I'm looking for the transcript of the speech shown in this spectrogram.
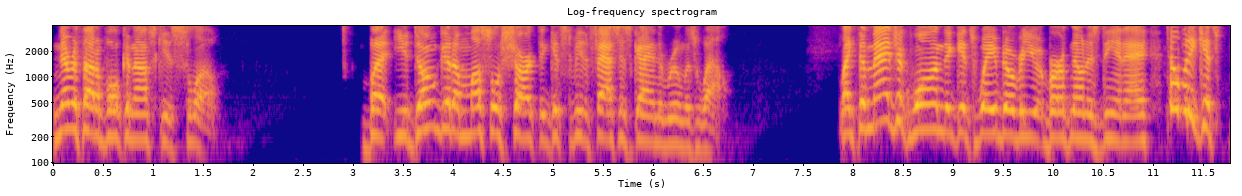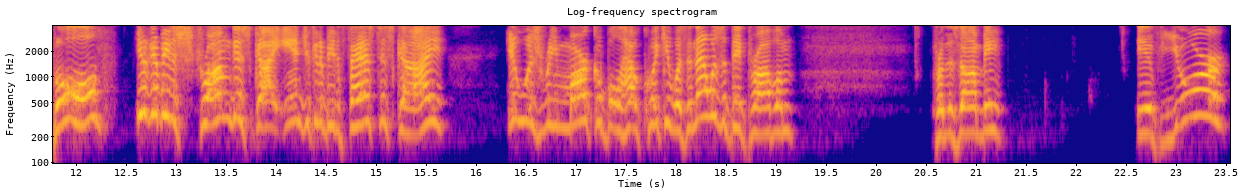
Never thought of Volkanovski as slow but you don't get a muscle shark that gets to be the fastest guy in the room as well. Like the magic wand that gets waved over you at birth, known as DNA, nobody gets both. You're going to be the strongest guy and you're going to be the fastest guy. It was remarkable how quick he was. And that was a big problem for the zombie. If you're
